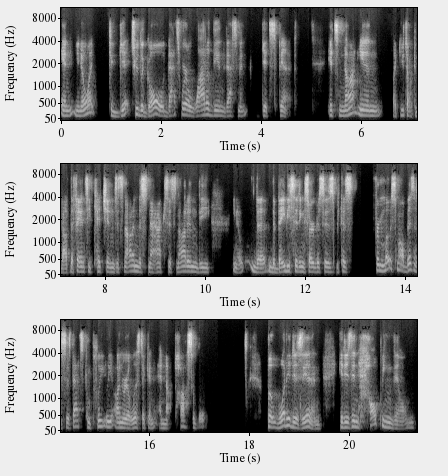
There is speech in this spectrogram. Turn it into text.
And you know what? To get to the goal, that's where a lot of the investment gets spent. It's not in, like you talked about, the fancy kitchens. It's not in the snacks. It's not in the you know the the babysitting services because for most small businesses that's completely unrealistic and, and not possible but what it is in it is in helping them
